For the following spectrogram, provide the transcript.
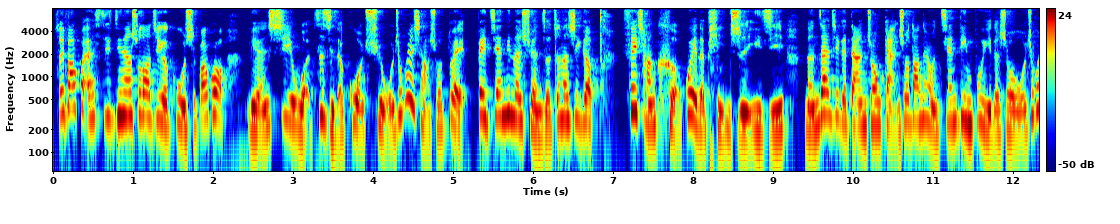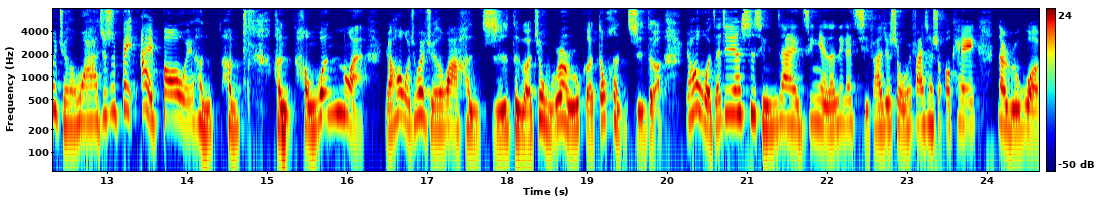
所以包括 S C 今天说到这个故事，包括联系我自己的过去，我就会想说，对，被坚定的选择真的是一个非常可贵的品质，以及。能在这个当中感受到那种坚定不移的时候，我就会觉得哇，就是被爱包围，很很很很温暖。然后我就会觉得哇，很值得，就无论如何都很值得。然后我在这件事情在今年的那个启发就是，我会发现说，OK，那如果。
